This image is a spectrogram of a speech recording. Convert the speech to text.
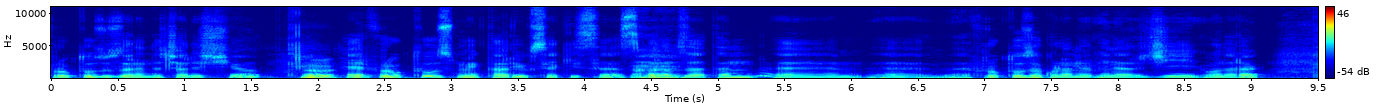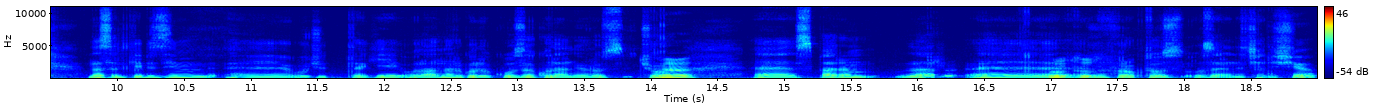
fruktoz üzerinde çalışıyor. evet. Her fruktoz miktarı yüksek ise sperm zaten e, e, fruktoza kullanıyor enerji olarak. Nasıl ki bizim e, vücuttaki olanlar glukoza kullanıyoruz. Çok Evet. e, spermler e, Fruktoz. fruktoz üzerinde çalışıyor.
